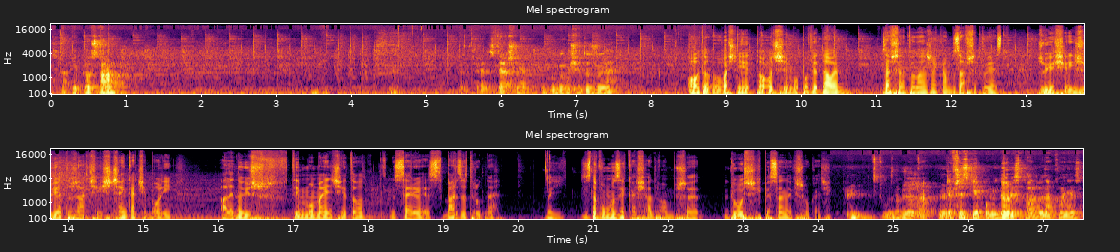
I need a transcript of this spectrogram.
Ostatnia prosta. Teraz strasznie długo mi się to żuje. O, to właśnie to, o czym opowiadałem. Zawsze na to narzekam, zawsze to jest. Żuje się i żuje to żarcie i szczęka cię boli. Ale no już w tym momencie to serio jest bardzo trudne. No i znowu muzyka siadła, muszę dłuższych piosenek szukać. Dobrze, że wszystkie pomidory spadły na koniec.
